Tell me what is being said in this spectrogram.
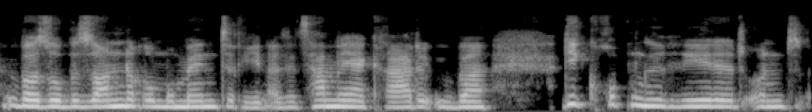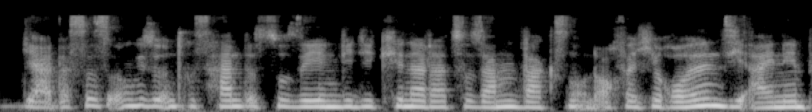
über so besondere Momente reden. Also jetzt haben wir ja gerade über die Gruppen geredet und ja, dass es irgendwie so interessant ist zu sehen, wie die Kinder da zusammenwachsen und auch welche Rollen sie einnehmen.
